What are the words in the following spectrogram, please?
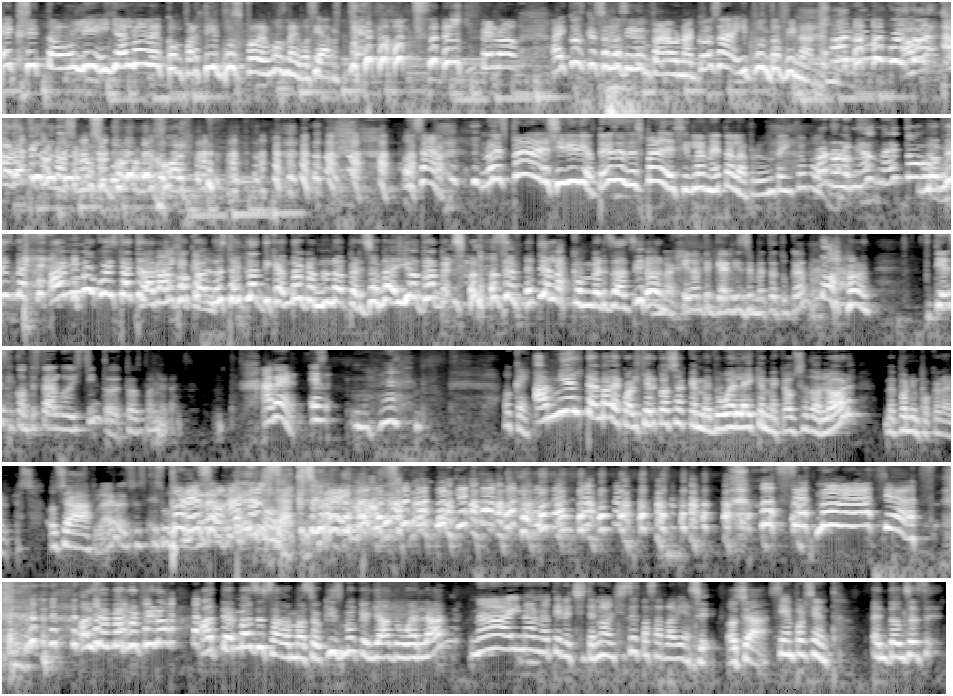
éxito only. Y ya lo de compartir, pues podemos negociar. Pero, pero hay cosas que solo sirven para una cosa y punto final. Ahora, ahora te conocemos un poco mejor. O sea, no es para decir idioteces, es para decir la neta, la pregunta incómoda. Bueno, lo mío es neto. Lo mismo, a mí me cuesta trabajo cuando no. estoy platicando con una persona y otra persona se mete a la conversación. Imagínate que alguien se meta a tu cama. No. Tienes que contestar algo distinto, de todas maneras. A ver, es. Ok. A mí el tema de cualquier cosa que me duela y que me cause dolor me pone un poco nerviosa. O sea, Claro, eso es que es un Por eso, riesgo. anal sex, güey. O sea, no, gracias. o sea, me refiero a temas de sadomasoquismo que ya duelan. No, ay, no, no tiene chiste. No, el chiste es pasarla bien. Sí, o sea, 100%. entonces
